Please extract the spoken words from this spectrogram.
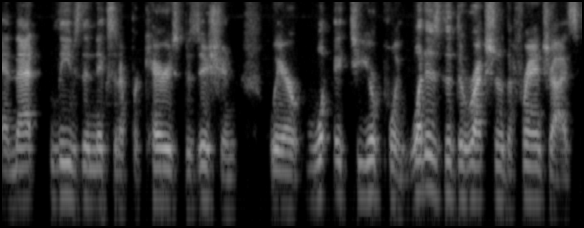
and that leaves the Knicks in a precarious position where what eh, to your point, what is the direction of the franchise?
